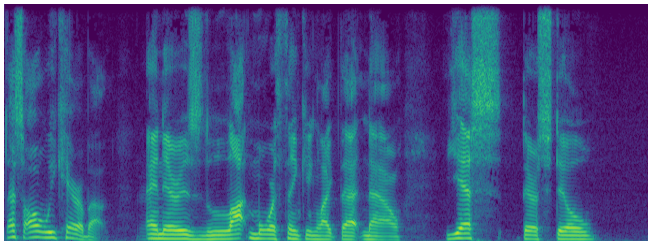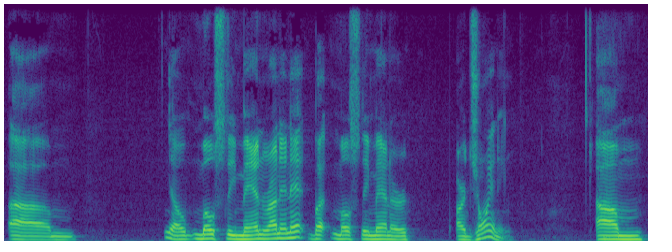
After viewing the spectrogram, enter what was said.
That's all we care about. And there is a lot more thinking like that now. Yes, there's still um, you know, mostly men running it, but mostly men are are joining. Um,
